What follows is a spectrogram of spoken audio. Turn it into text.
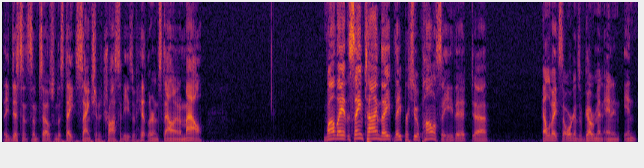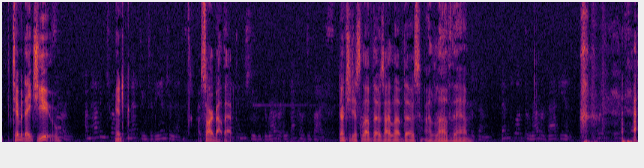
They distance themselves from the state sanctioned atrocities of Hitler and Stalin and Mao. While they, at the same time, they, they pursue a policy that uh, elevates the organs of government and in, intimidates you. Sorry, I'm having trouble Int- connecting to the internet. Sorry about that. An issue with the router and echo device. Don't you just love those? I love those. I love them. Both of them. Then plug the router back in. Wait 30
